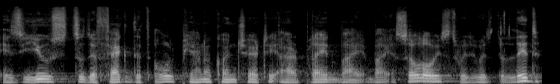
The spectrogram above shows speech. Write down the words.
is used to the fact that all piano concerti are played by, by a soloist with, with the lid,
